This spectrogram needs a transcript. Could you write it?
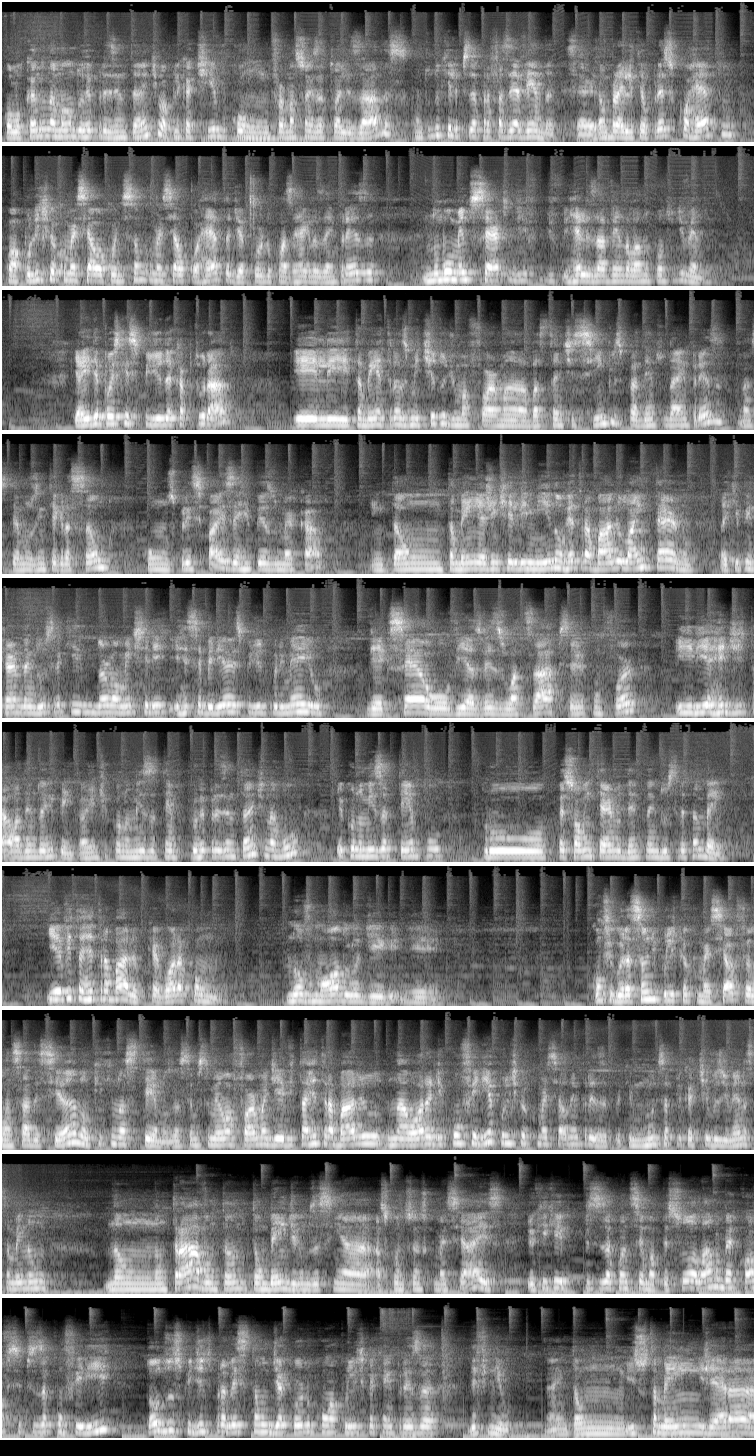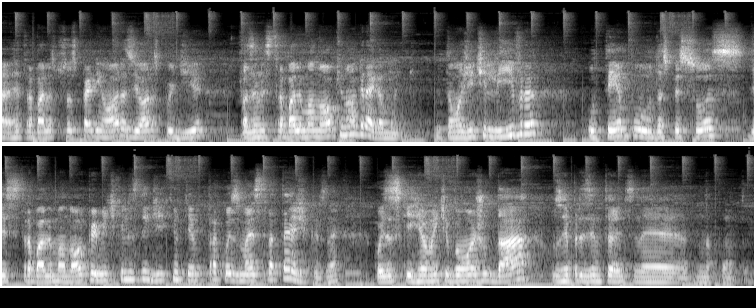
colocando na mão do representante o aplicativo com informações atualizadas, com tudo que ele precisa para fazer a venda. Certo. Então, para ele ter o preço correto, com a política comercial, a condição comercial correta, de acordo com as regras da empresa, no momento certo de, de realizar a venda lá no ponto de venda. E aí, depois que esse pedido é capturado, ele também é transmitido de uma forma bastante simples para dentro da empresa. Nós temos integração com os principais RPs do mercado. Então, também a gente elimina o retrabalho lá interno da equipe interna da indústria que normalmente seria, receberia esse pedido por e-mail, via Excel ou via às vezes WhatsApp, seja como for, e iria redigitar lá dentro do RP. Então a gente economiza tempo para o representante na rua, economiza tempo para o pessoal interno dentro da indústria também. E evita retrabalho, porque agora com novo módulo de, de configuração de política comercial que foi lançada esse ano, o que, que nós temos? Nós temos também uma forma de evitar retrabalho na hora de conferir a política comercial da empresa, porque muitos aplicativos de vendas também não, não, não travam tão, tão bem, digamos assim, a, as condições comerciais. E o que, que precisa acontecer? Uma pessoa lá no back-office precisa conferir todos os pedidos para ver se estão de acordo com a política que a empresa definiu. Né? Então, isso também gera retrabalho, as pessoas perdem horas e horas por dia fazendo esse trabalho manual que não agrega muito. Então, a gente livra o tempo das pessoas desse trabalho manual permite que eles dediquem o tempo para coisas mais estratégicas, né? Coisas que realmente vão ajudar os representantes né, na ponta.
